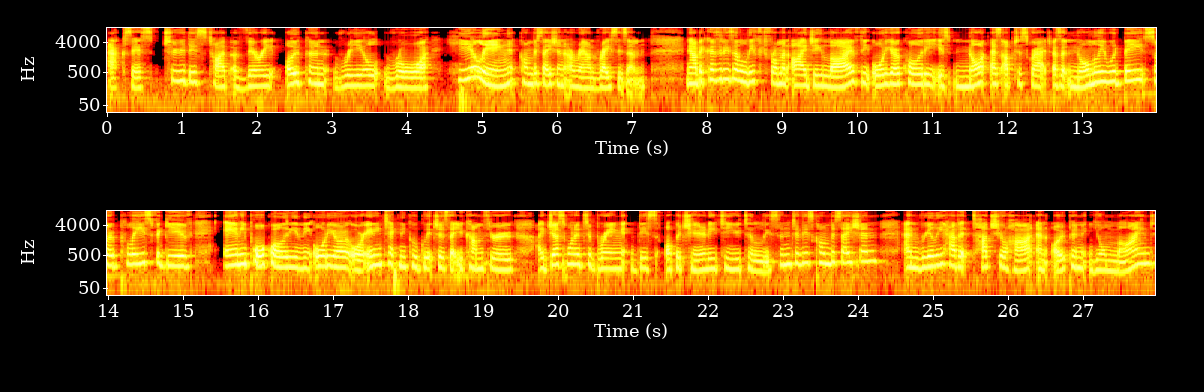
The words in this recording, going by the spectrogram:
access to this type of very open, real, raw, healing conversation around racism. Now, because it is a lift from an IG live, the audio quality is not as up to scratch as it normally would be. So please forgive any poor quality in the audio or any technical glitches that you come through. I just wanted to bring this opportunity to you to listen to this conversation and really have it touch your heart and open your mind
